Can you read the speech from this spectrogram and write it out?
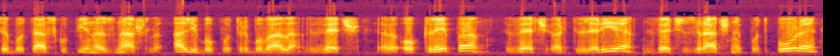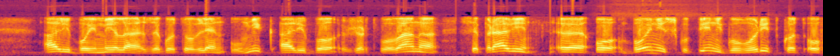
se bo ta skupina znašla. Ali bo potrebovala več eh, oklepa, več artilerije, več zračne podpore, ali bo imela zagotovljen umik, ali bo žrtvovana. Se pravi, eh, o bojni skupini govoriti kot o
